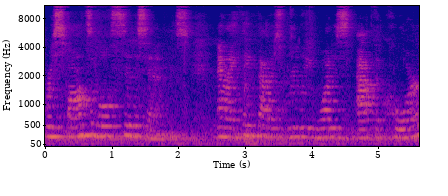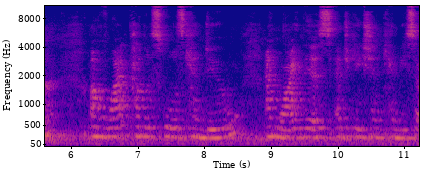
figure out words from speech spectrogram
responsible citizens. And I think that is really what is at the core of what public schools can do and why this education can be so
